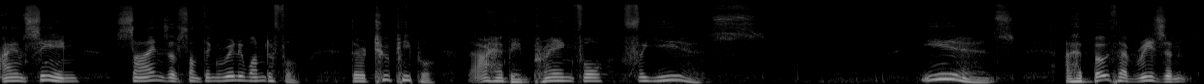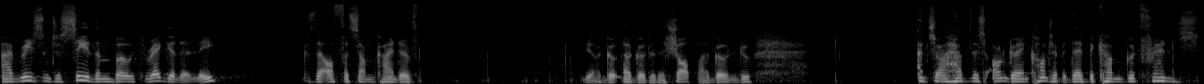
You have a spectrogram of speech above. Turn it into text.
I am seeing signs of something really wonderful. There are two people that I have been praying for for years. Years. I have both have reason, I have reason to see them both regularly because they offer some kind of you know, I go, I go to the shop, I go and do. And so I have this ongoing contact, but they've become good friends.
